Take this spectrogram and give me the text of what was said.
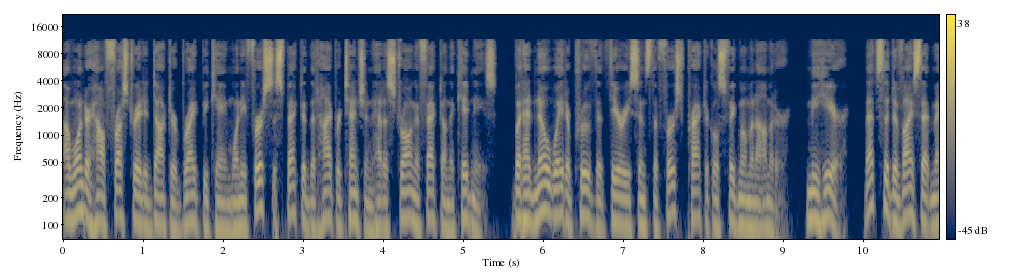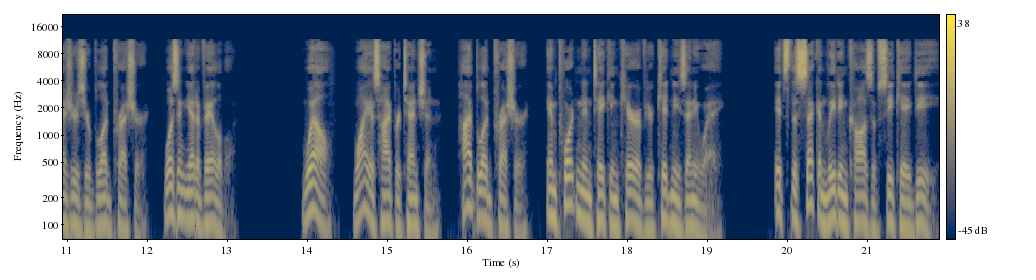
I wonder how frustrated Dr. Bright became when he first suspected that hypertension had a strong effect on the kidneys, but had no way to prove that theory since the first practical sphygmomanometer, me here, that's the device that measures your blood pressure, wasn't yet available. Well, why is hypertension, high blood pressure, important in taking care of your kidneys anyway? It's the second leading cause of CKD.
